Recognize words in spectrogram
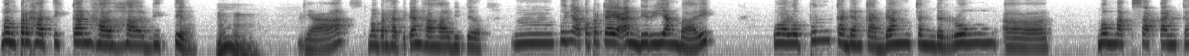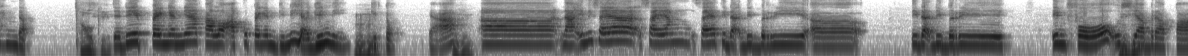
memperhatikan hal-hal detail. Hmm. Ya, memperhatikan hal-hal detail. Hmm, punya kepercayaan diri yang baik walaupun kadang-kadang cenderung uh, memaksakan kehendak. Oh, Oke. Okay. Jadi pengennya kalau aku pengen gini ya gini mm-hmm. gitu ya. Mm-hmm. Uh, nah ini saya sayang saya tidak diberi uh, tidak diberi info usia Mhm. berapa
